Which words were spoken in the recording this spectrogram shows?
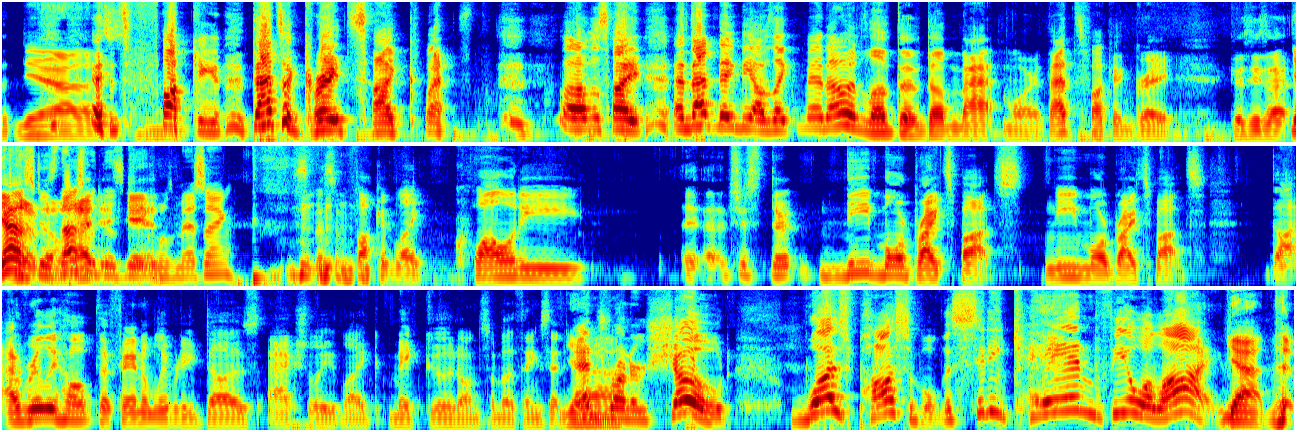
Oh, yeah. That's, It's fucking. That's a great side quest. I was like, and that made me. I was like, man, I would love to have done that more. That's fucking great. Because he's like, yes, because because that's what this game was missing. There's some fucking like quality. uh, uh, just there need more bright spots. Need more bright spots. I I really hope that Phantom Liberty does actually like make good on some of the things that Yeah. Edgerunner showed was possible. The city can feel alive. Yeah, th-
